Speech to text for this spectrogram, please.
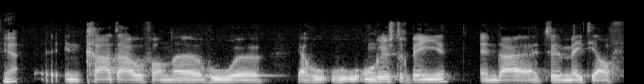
ja. Eh, in de gaten houden van uh, hoe, uh, ja, hoe, hoe, onrustig ben je. En daaruit uh, meet hij af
